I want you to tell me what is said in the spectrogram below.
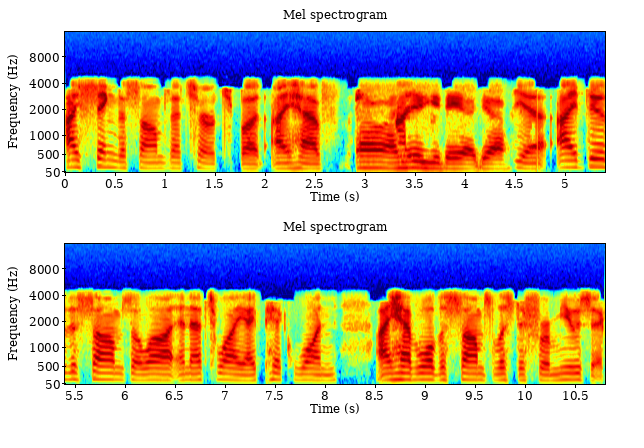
I sing the Psalms at church, but I have. Oh, I, I knew you did. Yeah. Yeah, I do the Psalms a lot, and that's why I pick one. I have all the Psalms listed for music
